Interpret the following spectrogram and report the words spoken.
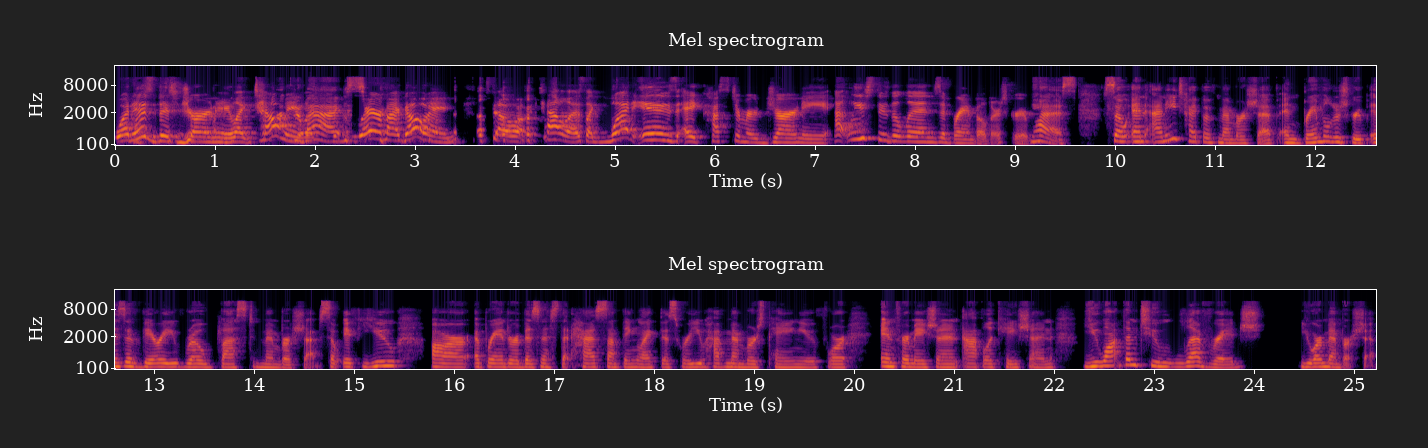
what is this journey? Like, tell me, like, where am I going? So uh, tell us, like, what is a customer journey, at least through the lens of Brand Builders Group? Yes. So, in any type of membership, and Brand Builders Group is a very robust membership. So, if you are a brand or a business that has something like this, where you have members paying you for information and application, you want them to leverage your membership.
